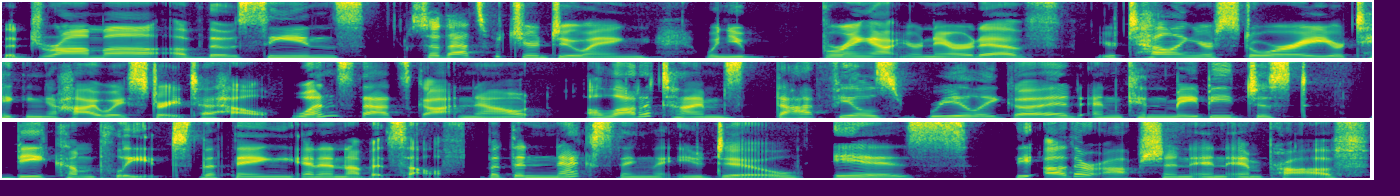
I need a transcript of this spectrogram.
the drama of those scenes. So that's what you're doing when you bring out your narrative. You're telling your story, you're taking a highway straight to hell. Once that's gotten out, a lot of times that feels really good and can maybe just be complete, the thing in and of itself. But the next thing that you do is the other option in improv,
